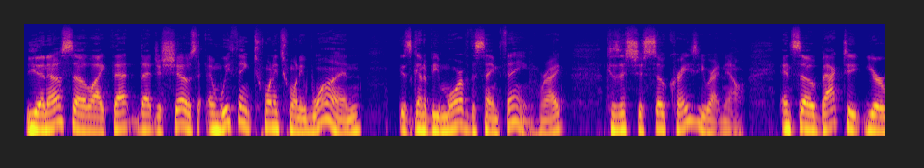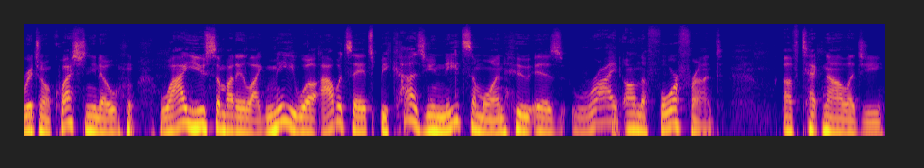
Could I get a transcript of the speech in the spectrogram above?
you know, so like that that just shows and we think 2021 is going to be more of the same thing, right? Because it's just so crazy right now. And so back to your original question, you know, why use somebody like me? Well, I would say it's because you need someone who is right on the forefront of technology,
